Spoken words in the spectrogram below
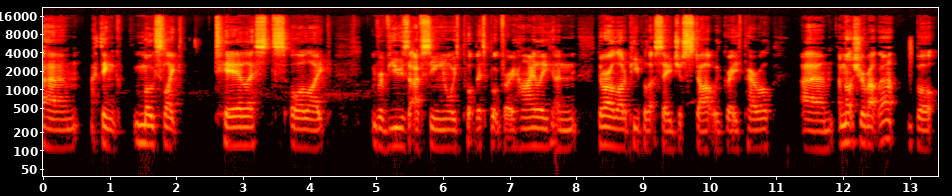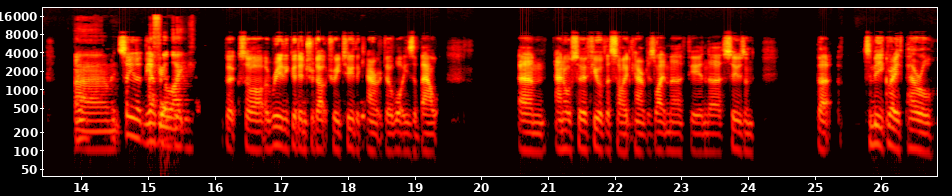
Um, I think most like tier lists or like reviews that I've seen always put this book very highly, and there are a lot of people that say just start with Grave Peril. Um, I'm not sure about that, but um, I'd say that the I other feel like books are a really good introductory to the character, what he's about, um, and also a few of the side characters like Murphy and uh, Susan. But to me, Grave Peril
